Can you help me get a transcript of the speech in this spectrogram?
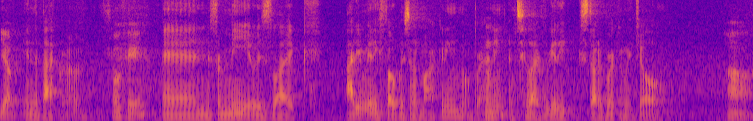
Yep. in the background. Okay. And for me, it was like I didn't really focus on marketing or branding Mhm. until I really started working with Joel. Ah.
